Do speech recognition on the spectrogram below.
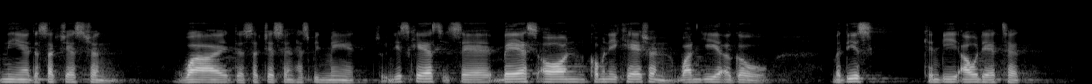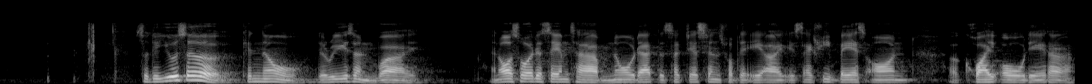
near the suggestion why the suggestion has been made. So in this case, it's uh, based on communication one year ago, but this can be outdated. So the user can know the reason why, and also at the same time know that the suggestions from the AI is actually based on quite old data.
